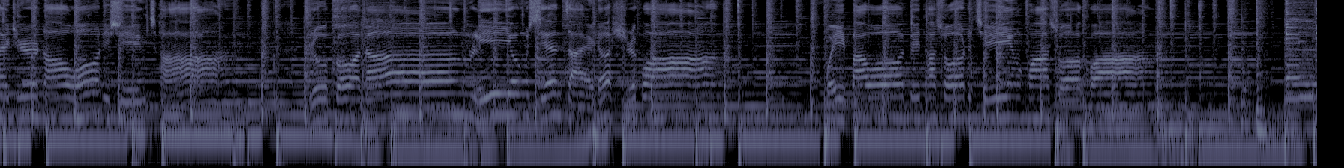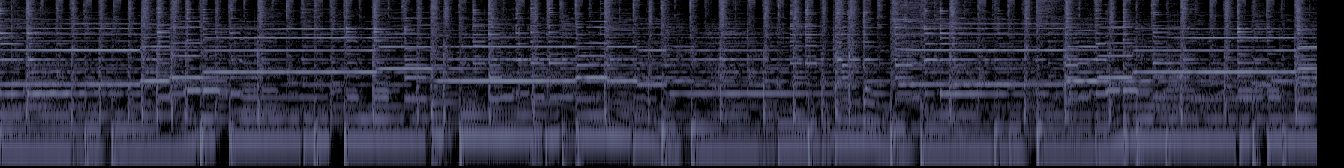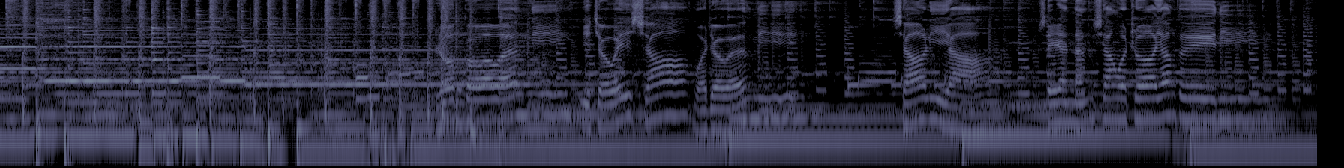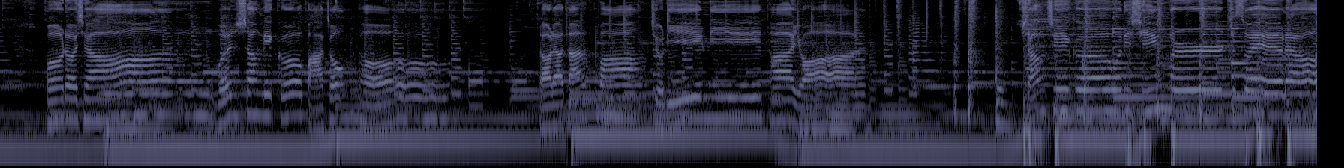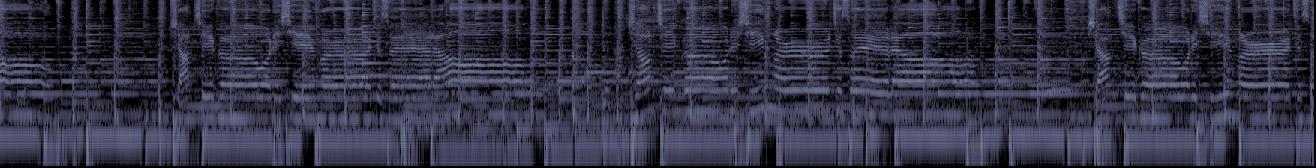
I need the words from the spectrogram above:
如果我能利用现在的时光，会把我对他说的情话说光。笑，我就问你，小丽呀，谁人能像我这样对你？我多想吻上你个把钟头，到了南方就离你太远。想起个，我的心儿就碎想这个，我的心儿就碎了。想这个，我的心儿就碎了。想这个，我的心儿就碎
